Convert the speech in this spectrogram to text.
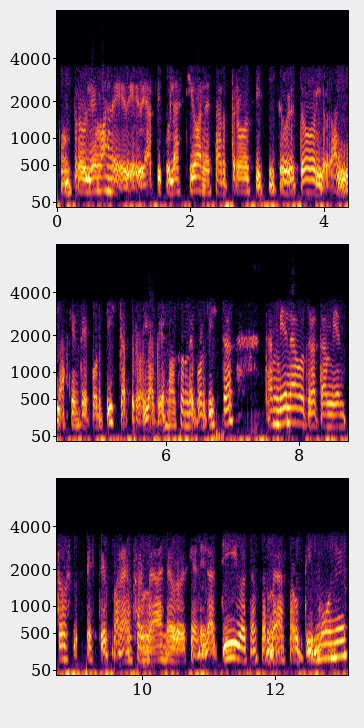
con problemas de, articulaciones, artrosis y sobre todo a la gente deportista, pero la que no son deportistas, también hago tratamientos este, para enfermedades neurodegenerativas, enfermedades autoinmunes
